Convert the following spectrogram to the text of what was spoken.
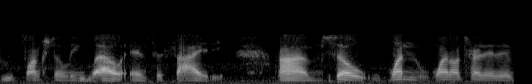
to functionally well in society. Um, so one one alternative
